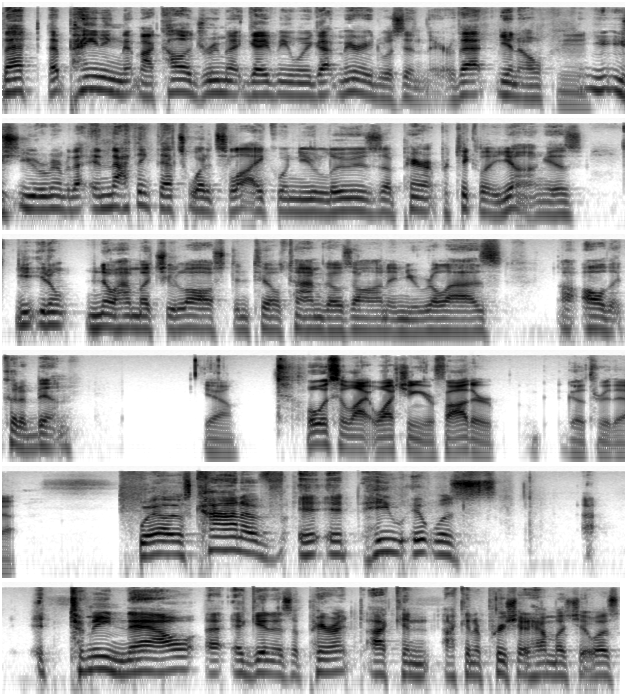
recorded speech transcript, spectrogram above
that that painting that my college roommate gave me when we got married was in there. That you know, mm. you, you, remember that, and I think that's what it's like when you lose a parent, particularly young, is you, you don't know how much you lost until time goes on and you realize uh, all that could have been. Yeah, what was it like watching your father go through that? Well, it was kind of it. it he it was it, to me now, uh, again as a parent, I can I can appreciate how much it was.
